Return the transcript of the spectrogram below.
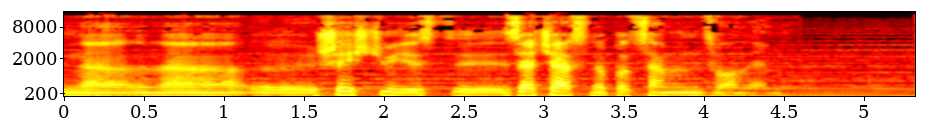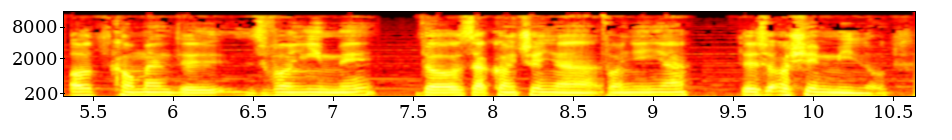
na, na y, sześciu jest za ciasno pod samym dzwonem. Od komendy dzwonimy do zakończenia dzwonienia to jest 8 minut.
